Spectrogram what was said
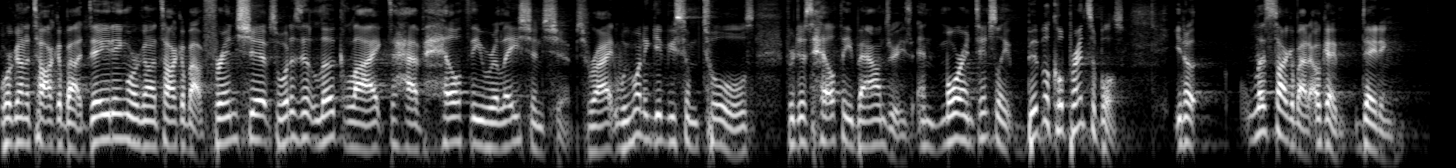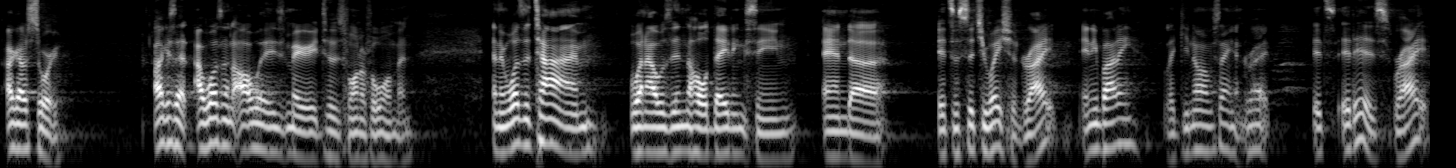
We're going to talk about dating. We're going to talk about friendships. What does it look like to have healthy relationships, right? We want to give you some tools for just healthy boundaries and more intentionally, biblical principles. You know, let's talk about it. Okay, dating. I got a story. Like I said, I wasn't always married to this wonderful woman. And there was a time when I was in the whole dating scene, and uh, it's a situation, right? Anybody? Like, you know what I'm saying, right? It's, it is, right?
